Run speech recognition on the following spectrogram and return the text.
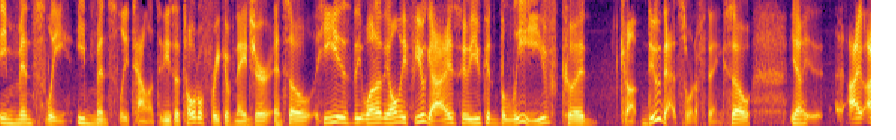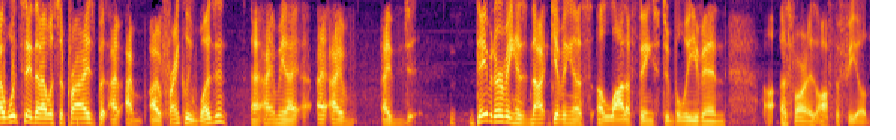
immensely immensely talented. He's a total freak of nature. And so he is the one of the only few guys who you could believe could come, do that sort of thing. So, you know, I, I would say that I was surprised, but I, I, I frankly wasn't. I, I mean, I, I, I've, I, David Irving has not given us a lot of things to believe in uh, as far as off the field.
